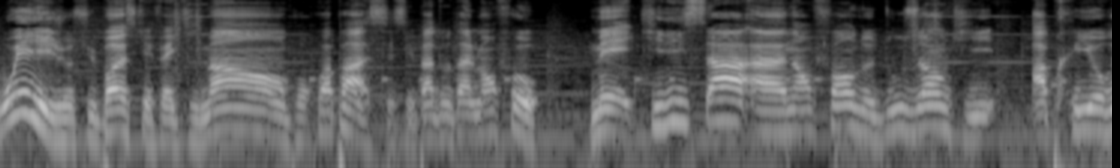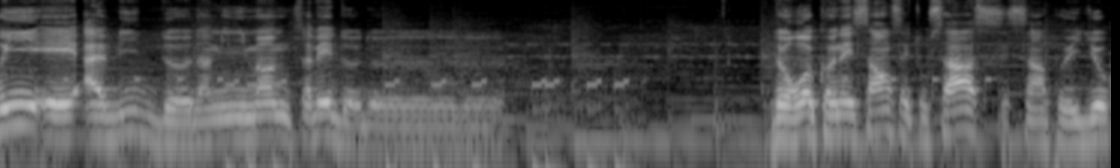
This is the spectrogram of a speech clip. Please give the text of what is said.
Oui, je suppose qu'effectivement, pourquoi pas, c'est pas totalement faux. Mais qui dit ça à un enfant de 12 ans qui, a priori, est avide d'un minimum, vous savez, de, de, reconnaissance et tout ça, c'est un peu idiot.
